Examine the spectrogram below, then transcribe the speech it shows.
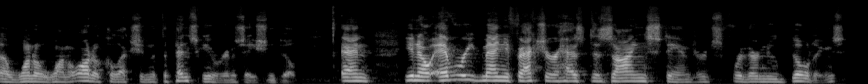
uh, 101 Auto Collection that the Penske organization built. And you know, every manufacturer has design standards for their new buildings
